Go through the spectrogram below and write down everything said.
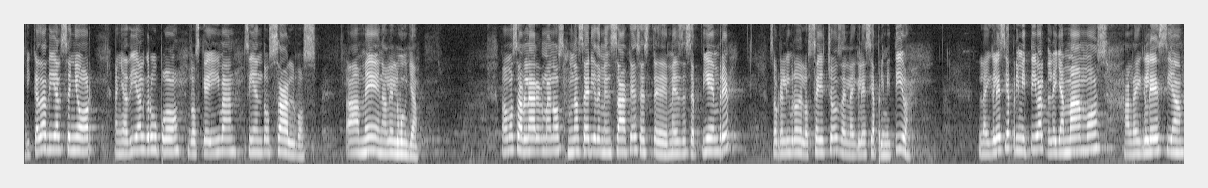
Y cada día el Señor añadía al grupo los que iban siendo salvos. Amén, aleluya. Vamos a hablar, hermanos, una serie de mensajes este mes de septiembre sobre el libro de los hechos de la iglesia primitiva. La iglesia primitiva le llamamos a la iglesia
